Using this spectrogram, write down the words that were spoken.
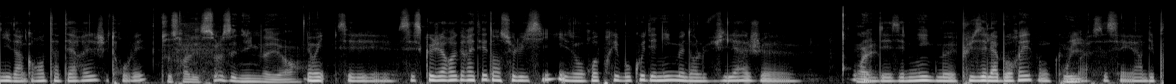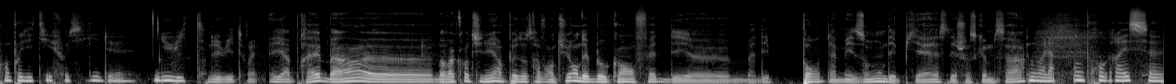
ni d'un grand intérêt, j'ai trouvé. Ce sera les seules énigmes d'ailleurs. Oui, c'est ce que j'ai regretté dans celui-ci. Ils ont repris beaucoup d'énigmes dans le village, euh, Ouais. des énigmes plus élaborées. Donc euh, Oui. voilà, ça c'est un des points positifs aussi de, du 8. Du 8, ouais. Et après, ben, euh, ben, on va continuer un peu notre aventure en débloquant en fait des, euh, bah, des pans de la maison, des pièces, des choses comme ça. Voilà, on progresse euh,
